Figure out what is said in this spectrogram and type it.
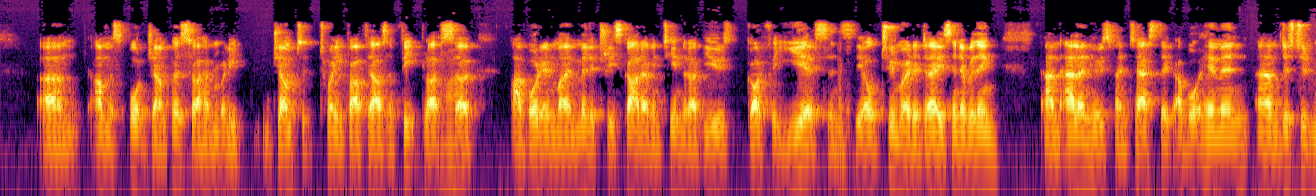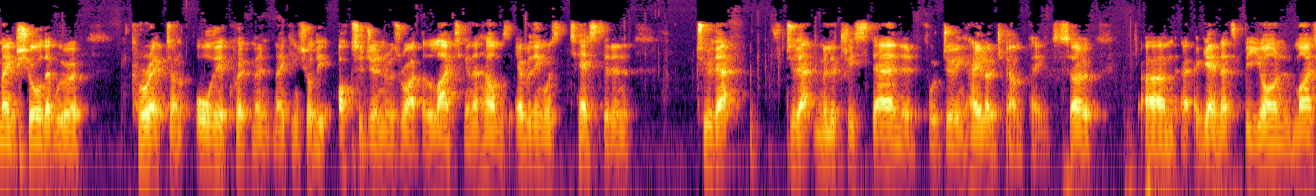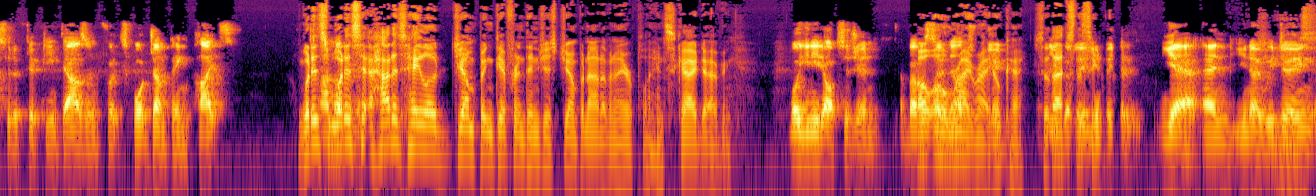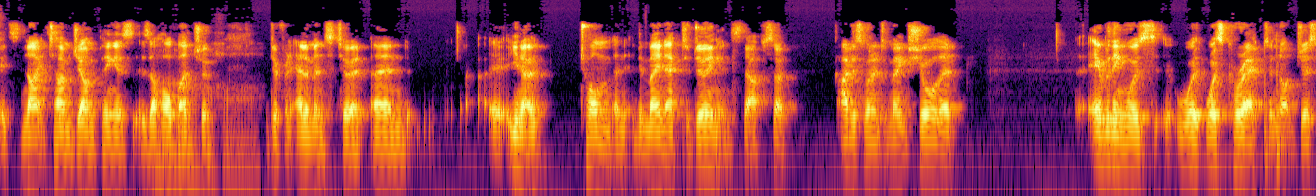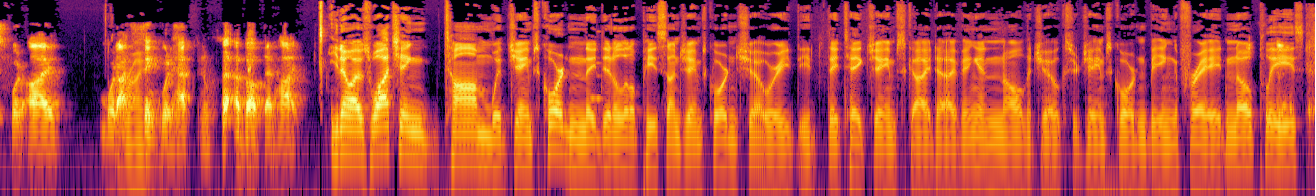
um, I'm a sport jumper, so I haven't really jumped at 25,000 feet plus. So I brought in my military skydiving team that I've used, God, for years since the old Tomb Raider days and everything. Um, Alan, who's fantastic, I brought him in um, just to make sure that we were correct on all the equipment, making sure the oxygen was right, the lighting in the helmets, everything was tested and to that to that military standard for doing halo jumping. So um, again, that's beyond my sort of 15,000 foot sport jumping heights. What is what gonna- how does Halo jumping different than just jumping out of an airplane, skydiving? Well, you need oxygen above a Oh, oh, right, right, okay. So You've the to, you know, yeah, and you know we're doing it's nighttime jumping is, is a whole bunch of different elements to it, and uh, you know Tom and the main actor doing it and stuff. So I just wanted to make sure that everything was was, was correct and not just what I what I Right. think would happen about that height. You know, I was watching Tom with James Corden. They did a little piece on James Corden's show where he, he they take James skydiving, and all the jokes are James Corden being afraid. No, please.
